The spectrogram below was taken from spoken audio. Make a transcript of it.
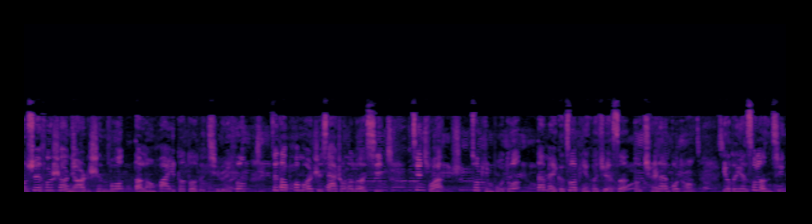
从旋风少女二的声波到浪花一朵朵的齐瑞峰，再到泡沫之夏中的洛熙，尽管作品不多，但每个作品和角色都全然不同，有的严肃冷静，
